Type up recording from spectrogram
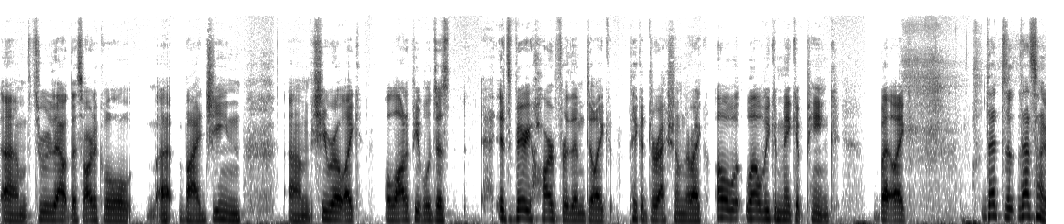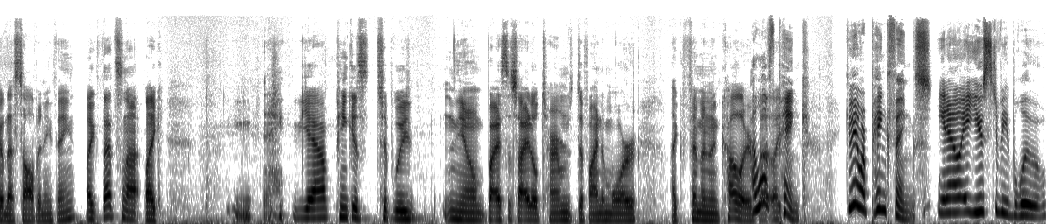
um, throughout this article uh, by Jean um, she wrote like a lot of people just it's very hard for them to like pick a direction they're like oh well we can make it pink but like that's that's not gonna solve anything. Like that's not like yeah, pink is typically you know by societal terms defined a more like feminine color. I but, love like, pink. Give me more pink things. You know, it used to be blue,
